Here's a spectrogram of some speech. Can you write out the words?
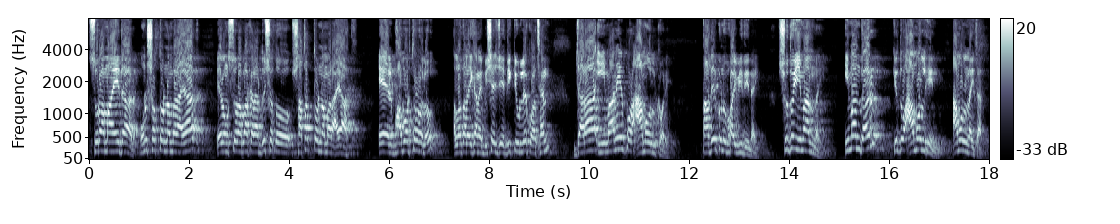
সুরা মায়েদার উনসত্তর নম্বর আয়াত এবং সুরা বাকারার দুইশত সাতাত্তর নম্বর আয়াত। এর ভাবার্থ হলো, আল্লাহ তালা এখানে বিশেষ যে দিকটি উল্লেখ করেছেন, যারা ইমানের পর আমল করে, তাদের কোনো ভয়ভীতি নাই। শুধু ইমান নয়। ইমানদার কিন্তু আমলহীন, আমল নাই তার।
